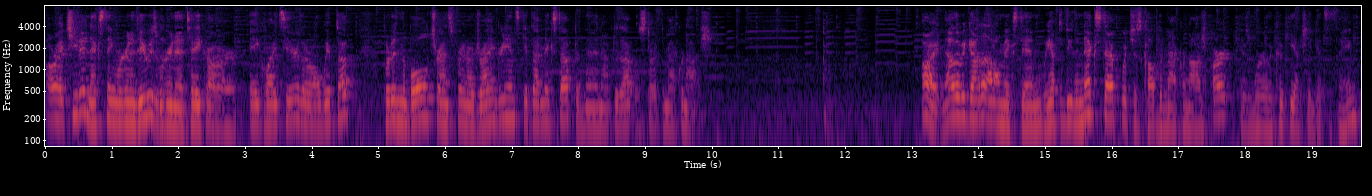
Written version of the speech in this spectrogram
All right, Cheetah, next thing we're gonna do is we're gonna take our egg whites here that are all whipped up, put it in the bowl, transfer in our dry ingredients, get that mixed up, and then after that, we'll start the macaronage. All right, now that we got that all mixed in, we have to do the next step, which is called the macaronage part, is where the cookie actually gets its name.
